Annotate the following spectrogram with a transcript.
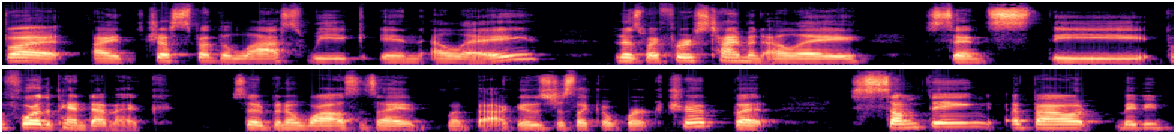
but I just spent the last week in LA. And it was my first time in LA since the before the pandemic. So it'd been a while since I went back. It was just like a work trip, but something about maybe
